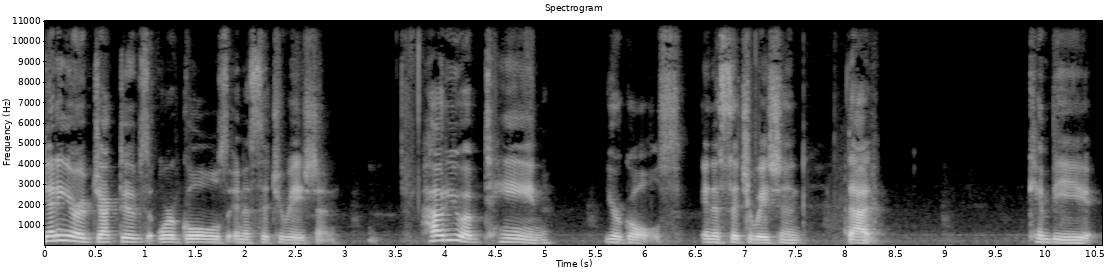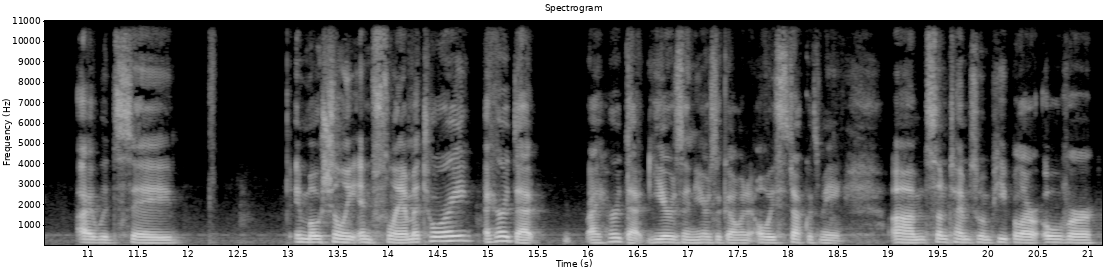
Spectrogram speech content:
Getting your objectives or goals in a situation. How do you obtain your goals in a situation that can be, I would say, emotionally inflammatory? I heard that I heard that years and years ago and it always stuck with me um, sometimes when people are over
